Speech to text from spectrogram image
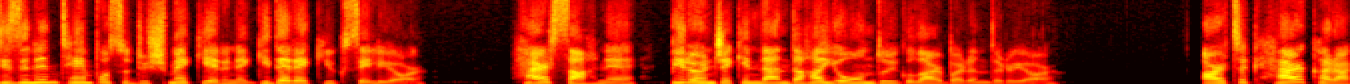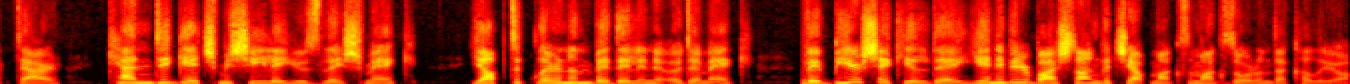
dizinin temposu düşmek yerine giderek yükseliyor. Her sahne bir öncekinden daha yoğun duygular barındırıyor. Artık her karakter kendi geçmişiyle yüzleşmek, yaptıklarının bedelini ödemek ve bir şekilde yeni bir başlangıç yapmak zorunda kalıyor.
